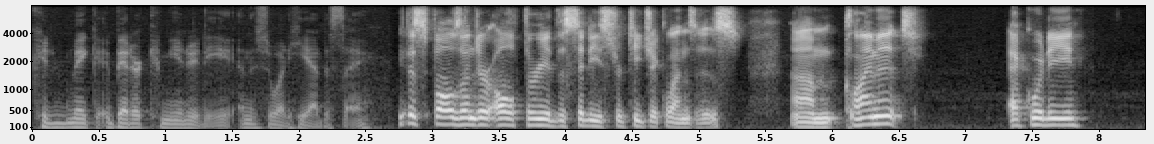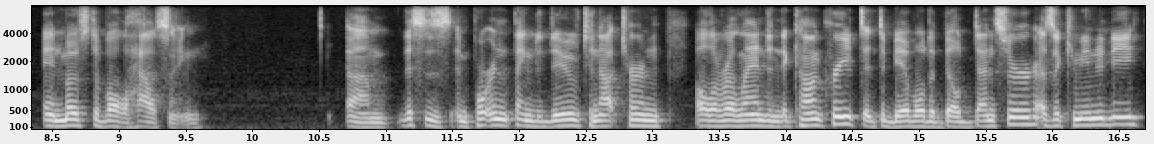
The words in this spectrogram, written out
could make a better community, and this is what he had to say. This falls under all three of the city's strategic lenses, um, climate, equity, and most of all, housing. Um, this is important thing to do to not turn all of our land into concrete and to be able to build denser as a community.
